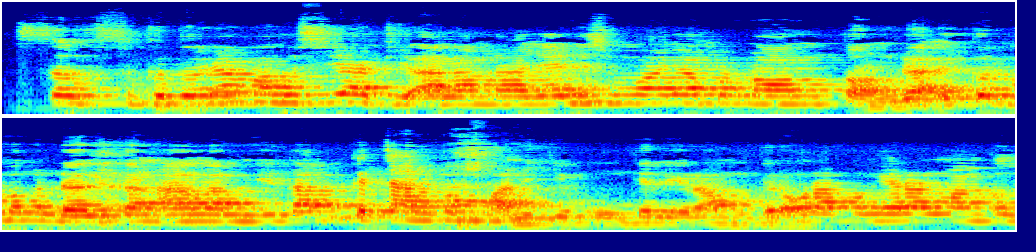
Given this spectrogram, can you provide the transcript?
Se sebetulnya manusia di alam raya ini semuanya penonton, nggak ikut mengendalikan alam kita, tapi kecangkeman ini mungkin ira mungkin orang pangeran mantel.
